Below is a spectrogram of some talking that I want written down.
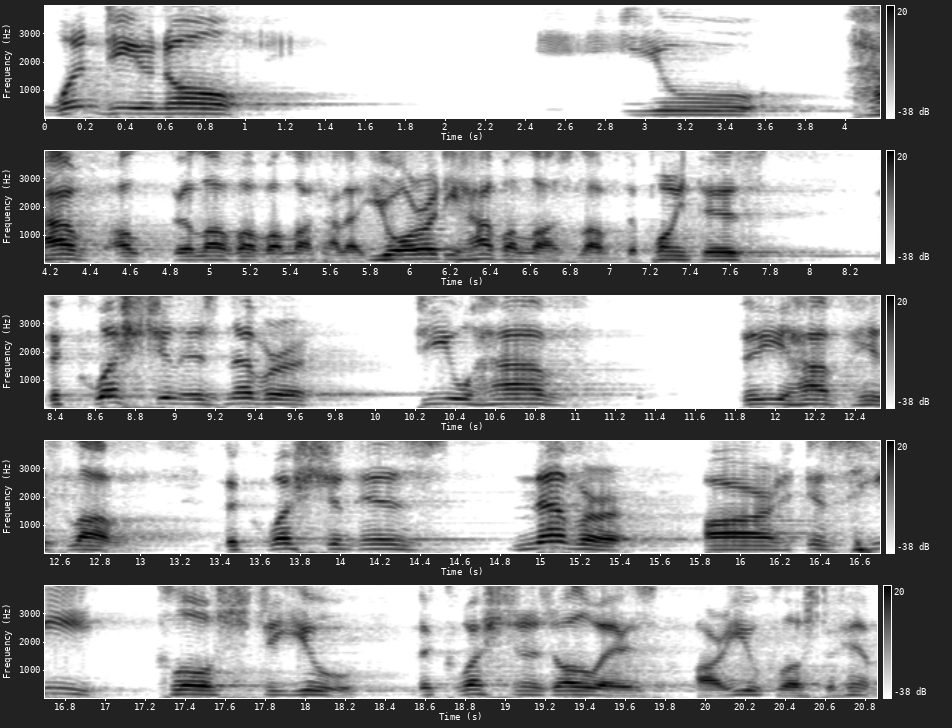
when do you know you have the love of Allah Ta'ala? You already have Allah's love. The point is, the question is never, do you have, do you have His love? The question is never, are, is He close to you? The question is always, are you close to Him?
